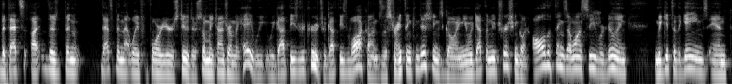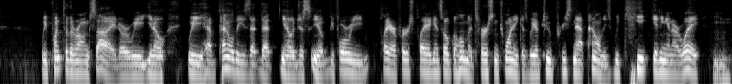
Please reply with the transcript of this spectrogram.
But that's uh, there's been that's been that way for four years too. There's so many times where I'm like, hey, we, we got these recruits, we got these walk-ons, the strength and conditioning's going, you know, we got the nutrition going, all the things I want to see we're doing. we get to the games and we punt to the wrong side or we you know we have penalties that that you know just you know before we play our first play against Oklahoma it's first and 20 because we have two pre-snap penalties we keep getting in our way Mhm.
